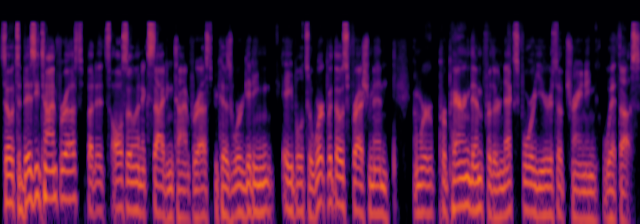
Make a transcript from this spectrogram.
So it's a busy time for us, but it's also an exciting time for us because we're getting able to work with those freshmen and we're preparing them for their next four years of training with us.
